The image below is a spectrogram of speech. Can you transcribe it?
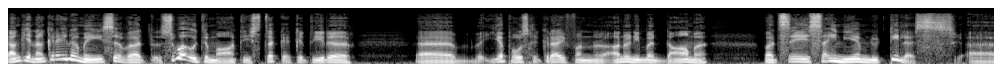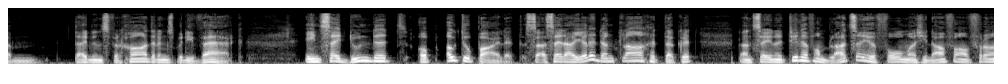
dankie, dan kry jy nou mense wat so outomaties tik. Ek het hier 'n uh e-pos gekry van 'n anonieme dame wat sê sy neem notules ehm um, tydens vergaderings by die werk en sy doen dit op autopilot. So as sy daai hele ding klaar getik het, dan sê sy notule van bladsye vol, maar as jy dan vir haar vra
